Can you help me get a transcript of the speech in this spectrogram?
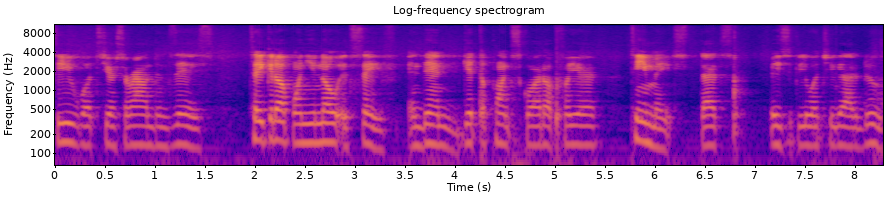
see what your surroundings is. Take it up when you know it's safe, and then get the point scored up for your teammates. That's basically what you gotta do.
